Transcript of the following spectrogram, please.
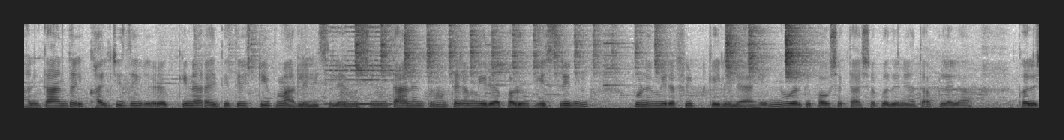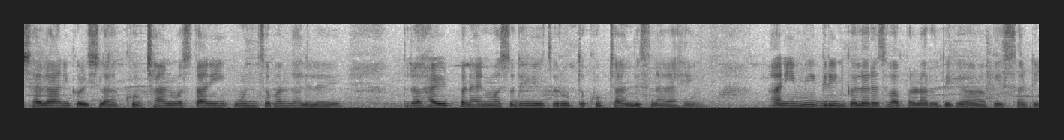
आणि त्यानंतर खालची जे किनार आहे तिथे स्टीप मारलेली सिलाई मशीन. त्यानंतर मग त्याच्या मिऱ्या पाडून इस्त्रीने पूर्ण मिऱ्या फिट केलेल्या आहेत. वरती पाहू शकता अशा पद्धतीने आता आपल्याला कलशाला आणि कळशीला खूप छान मस्त आणि उंच पण झालेलं आहे. तर हाईट पण आहे आणि मस्त देवीचं रूप तर खूप छान दिसणार आहे. आणि मी ग्रीन कलरच वापरणार होते पीससाठी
